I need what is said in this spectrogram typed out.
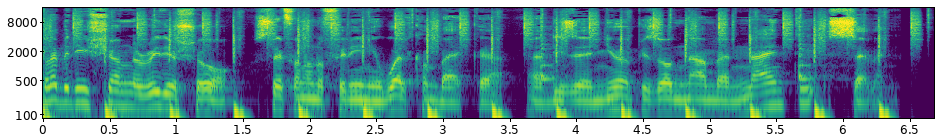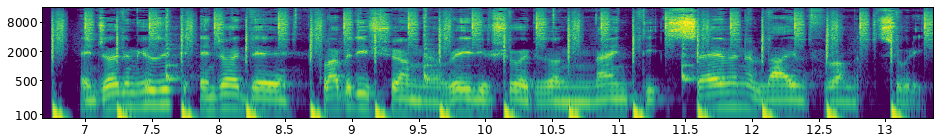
Club Edition Radio Show, Stefano Noferini, welcome back. Uh, this is a new episode number 97. Enjoy the music, enjoy the Club Edition Radio Show episode 97 live from Zurich.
